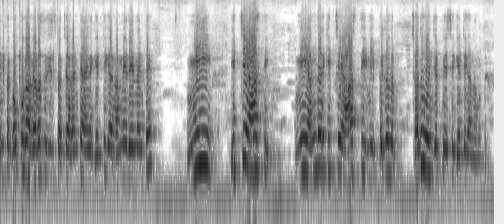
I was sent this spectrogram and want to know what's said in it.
ఇంత గొప్పగా వ్యవస్థ తీసుకొచ్చారంటే ఆయన గట్టిగా నమ్మేది ఏంటంటే మీ ఇచ్చే ఆస్తి మీ అందరికి ఇచ్చే ఆస్తి మీ పిల్లలు చదువు అని చెప్పేసి గట్టిగా నమ్ముతున్నారు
